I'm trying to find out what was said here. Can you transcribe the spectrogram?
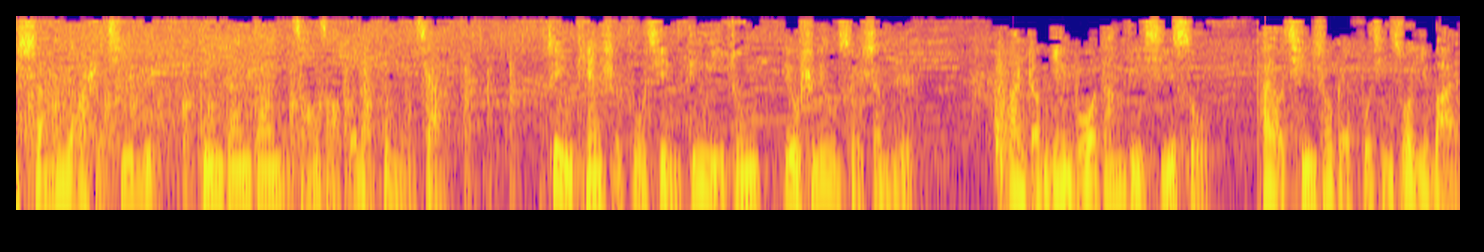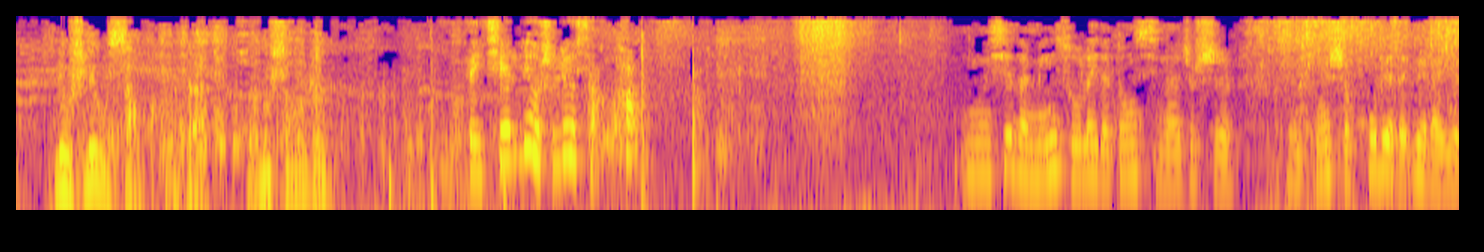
十二月二十七日，丁丹丹早早回到父母家。这一天是父亲丁立忠六十六岁生日。按照宁波当地习俗，他要亲手给父亲做一碗六十六小块的红烧肉。得切六十六小块。因为现在民俗类的东西呢，就是我们平时忽略的越来越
